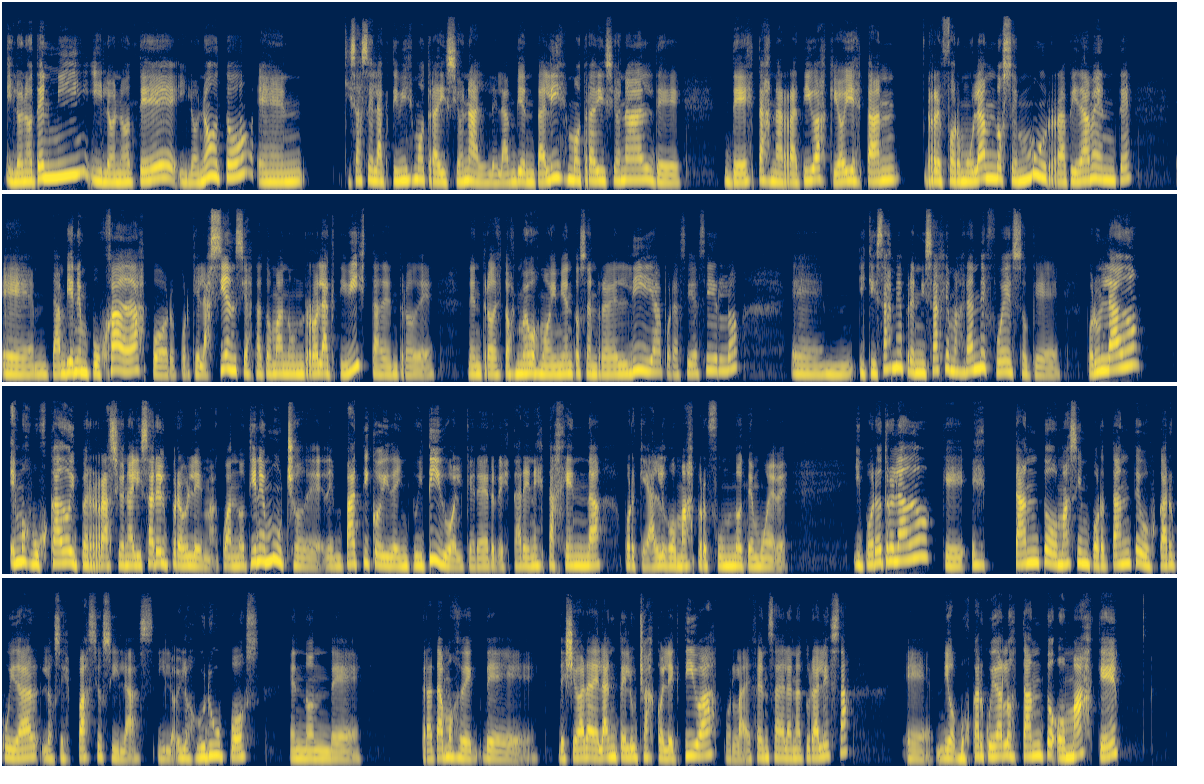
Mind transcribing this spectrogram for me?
Y lo noté en mí y lo noté y lo noto en quizás el activismo tradicional, del ambientalismo tradicional, de, estas narrativas que hoy están reformulándose muy rápidamente, eh, también empujadas por, porque la ciencia está tomando un rol activista dentro de, dentro de estos nuevos movimientos en rebeldía, por así decirlo. Eh, y quizás mi aprendizaje más grande fue eso, que por un lado hemos buscado hiperracionalizar el problema, cuando tiene mucho de, empático y de intuitivo el querer estar en esta agenda porque algo más profundo te mueve. Y por otro lado, que es tanto o más importante buscar cuidar los espacios y, las, y, los grupos en donde tratamos de, llevar adelante luchas colectivas por la defensa de la naturaleza, eh, digo, buscar cuidarlos tanto o más que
